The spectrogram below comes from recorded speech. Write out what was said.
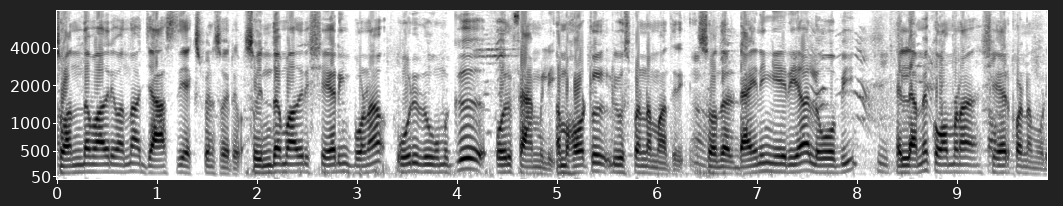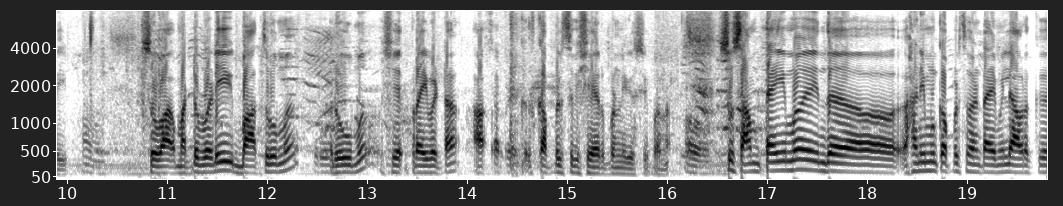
ஸோ அந்த மாதிரி வந்தால் ஜாஸ்தி எக்ஸ்பென்ஸ் வரும் ஸோ இந்த மாதிரி ஷேரிங் போனால் ஒரு ரூமுக்கு ஒரு ஃபேமிலி நம்ம ஹோட்டல் யூஸ் பண்ண மாதிரி ஸோ அந்த டைனிங் ஏரியா லோபி எல்லாமே காமனாக ஷேர் பண்ண முடியும் ஸோ மற்றபடி பாத்ரூமு ரூமு ப்ரைவேட்டாக கப்பிள்ஸுக்கு ஷேர் பண்ணி யூஸ் பண்ணலாம். ஸோ சம்டைமு இந்த ஹனிமூன் கப்பிள்ஸ் வர டைமில் அவருக்கு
